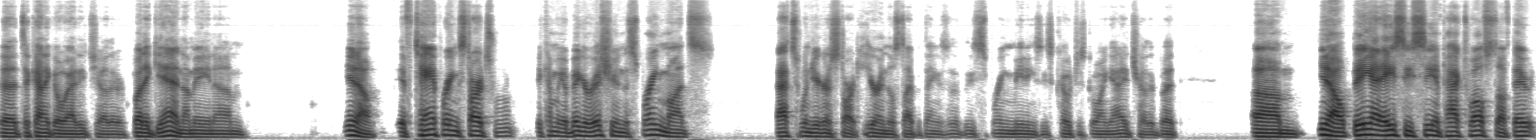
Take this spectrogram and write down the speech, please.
to to kind of go at each other. But again, I mean, um, you know, if tampering starts becoming a bigger issue in the spring months, that's when you're going to start hearing those type of things. These spring meetings, these coaches going at each other, but um, you know, being at ACC and Pac-12 stuff, they're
